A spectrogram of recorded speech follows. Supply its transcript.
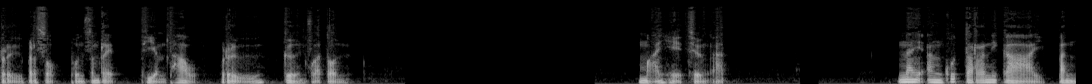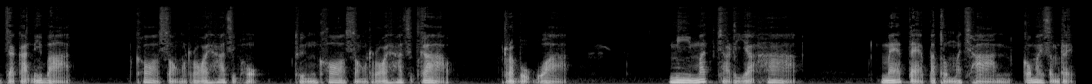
หรือประสบผลสำเร็จเทียมเท่าหรือเกินกว่าตน หมายเหตุเชิงอัด ในอังคุตรนิกายปัญจกนิบาตข้อ 256 ถึงข้อ 259 ระบุว่า มีมัจฉริยะห้าแม้แต่ปฐมฌานก็ไม่สำเร็จ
